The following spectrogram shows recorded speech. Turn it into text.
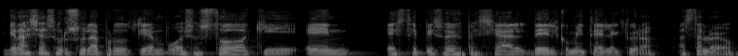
Gracias Úrsula por tu tiempo. Eso es todo aquí en este episodio especial del Comité de Lectura. Hasta luego.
